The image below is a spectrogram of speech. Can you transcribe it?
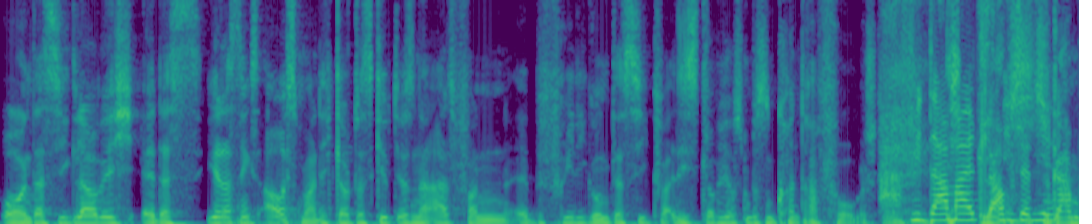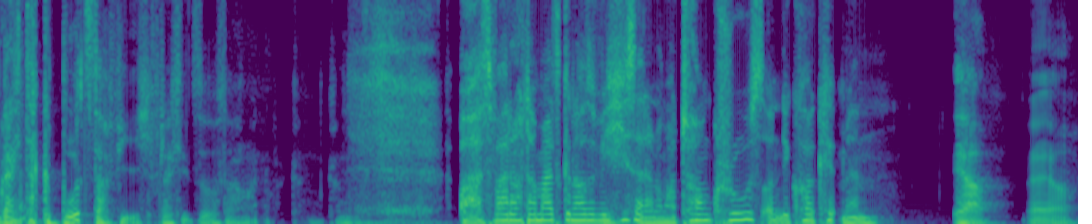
Und dass sie, glaube ich, äh, dass ihr das nichts ausmacht. Ich glaube, das gibt ihr so eine Art von äh, Befriedigung, dass sie quasi, sie ist, glaube ich, auch so ein bisschen kontraphobisch. Ach, wie damals Ich glaube, sie hat sogar am gleichen Tag Geburtstag wie ich. Vielleicht liegt es auch daran. Kann, kann Oh, es war doch damals genauso, wie hieß er denn nochmal? Tom Cruise und Nicole Kidman. ja, ja,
